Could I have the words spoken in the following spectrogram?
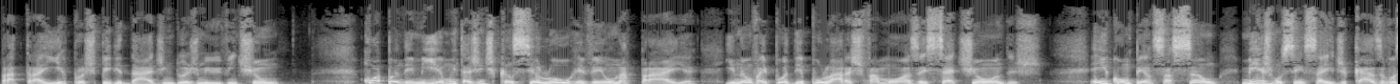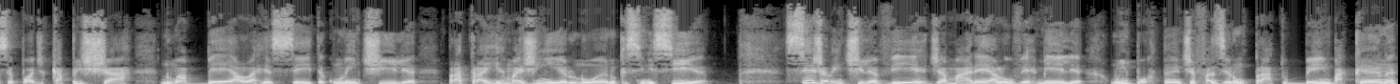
para atrair prosperidade em 2021. Com a pandemia, muita gente cancelou o Réveillon na praia e não vai poder pular as famosas sete ondas. Em compensação, mesmo sem sair de casa, você pode caprichar numa bela receita com lentilha para atrair mais dinheiro no ano que se inicia. Seja lentilha verde, amarela ou vermelha, o importante é fazer um prato bem bacana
